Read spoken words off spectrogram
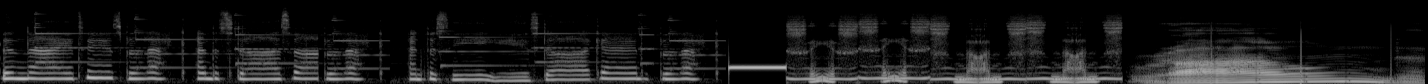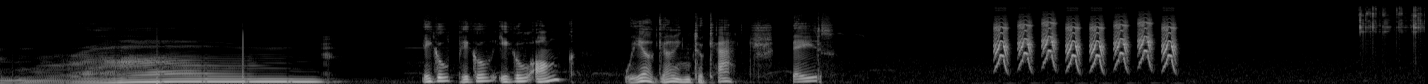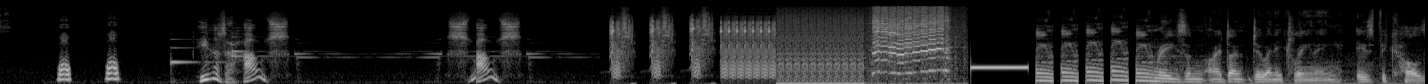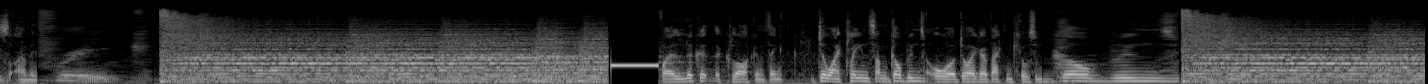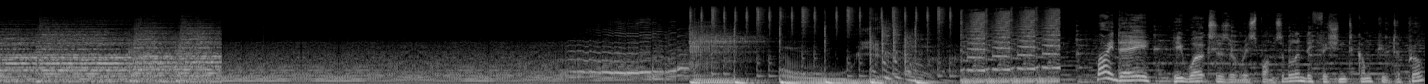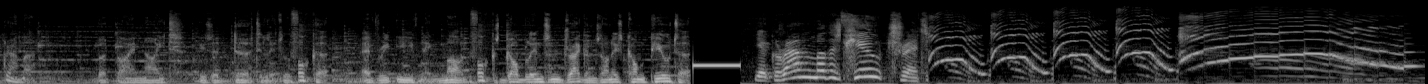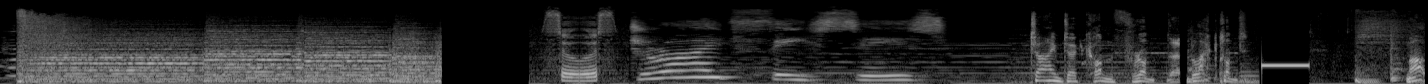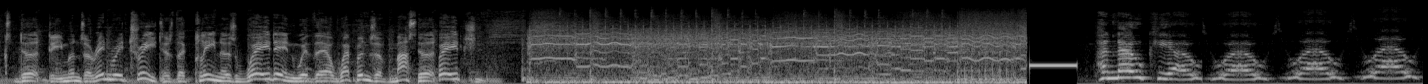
The night is black and the stars are black and the sea is dark and black. Say a, say a snan, snan. Round and round. Iggle, piggle, iggle, onk. We are going to catch days. Whoa, whoa. Here's a house. House. main, main, main, main reason I don't do any cleaning is because I'm in free. If I look at the clock and think, do I clean some goblins or do I go back and kill some goblins? By day, he works as a responsible and efficient computer programmer. But by night, he's a dirty little fucker. Every evening, Mark fucks goblins and dragons on his computer. Your grandmother's putrid. Sus. Dried feces. Time to confront the Black Hunt. Mark's dirt demons are in retreat as the cleaners wade in with their weapons of mass dirt Pinocchio. Whoa, whoa, whoa.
